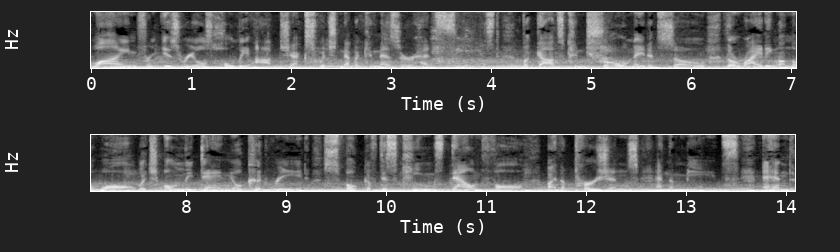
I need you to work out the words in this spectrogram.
wine from Israel's holy objects which Nebuchadnezzar had seized. But God's control made it so. The writing on the wall, which only Daniel could read, spoke of this king's downfall by the Persians and the Medes. And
